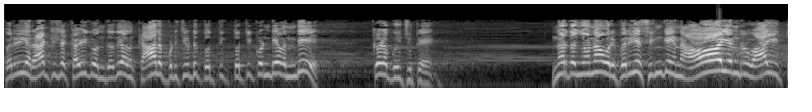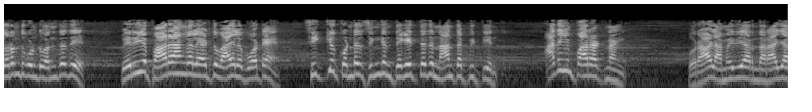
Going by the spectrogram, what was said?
பெரிய ராட்சச கழுகு வந்தது. அதன் காலை பிடிச்சுக்கிட்டு தொத்தி தொத்திக்கொண்டே வந்து கீழே குதிச்சுட்டேன். இன்னொருத்தன் சொன்னா ஒரு பெரிய சிங்கம் என்ன ஆ என்று வாயை திறந்து கொண்டு வந்தது. பெரிய பாறாங்கலை எடுத்து வாயில போட்டேன். சிக்கி கொண்டது சிங்கம் திகைத்தது நான் தப்பித்தேன். அதையும் பாராட்டினாங்க. ஒரு ஆள் அமைதியா இருந்தான் ராஜா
